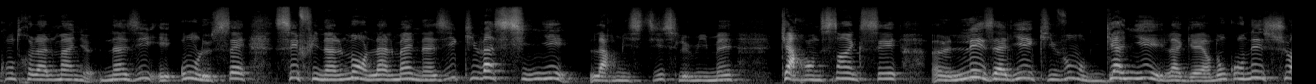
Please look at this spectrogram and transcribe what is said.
contre l'Allemagne nazie. Et on le sait, c'est finalement l'Allemagne nazie qui va signer l'armistice le 8 mai 45, c'est euh, les Alliés qui vont gagner la guerre. Donc on est sur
